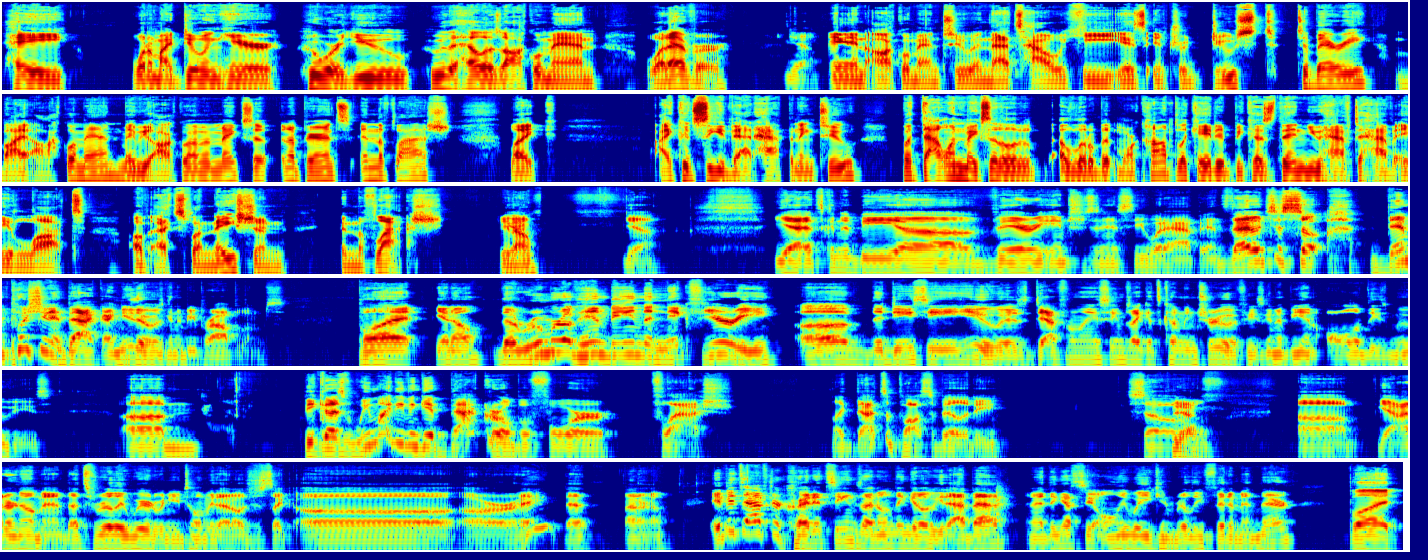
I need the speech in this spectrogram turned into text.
hey, what am I doing here? Who are you? Who the hell is Aquaman? Whatever yeah. in Aquaman 2, and that's how he is introduced to Barry by Aquaman. Maybe Aquaman makes an appearance in the Flash. Like, I could see that happening too, but that one makes it a little, a little bit more complicated because then you have to have a lot of explanation in the Flash. You Yeah. know? Yeah. Yeah, it's gonna be uh very interesting to see what happens. That was just so them pushing it back, I knew there was gonna be problems. But, you know, the rumor of him being the Nick Fury of the DCEU is definitely seems like it's coming true if he's gonna be in all of these movies. Um because we might even get Batgirl before Flash. Like that's a possibility. So Yeah. um yeah, I don't know, man. That's really weird when you told me that. I was just like, uh all right. That I don't know. If it's after credit scenes, I don't think it'll be that bad. And I think that's the only way you can really fit him in there. But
